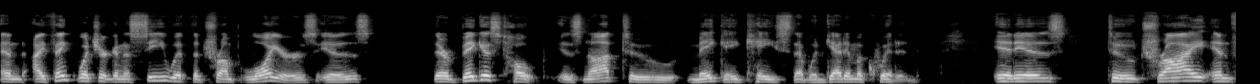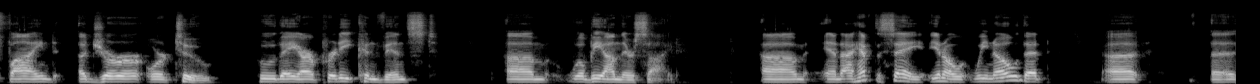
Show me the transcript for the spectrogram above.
and I think what you're going to see with the Trump lawyers is their biggest hope is not to make a case that would get him acquitted. It is to try and find a juror or two who they are pretty convinced um, will be on their side. Um, and I have to say, you know, we know that uh, uh,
